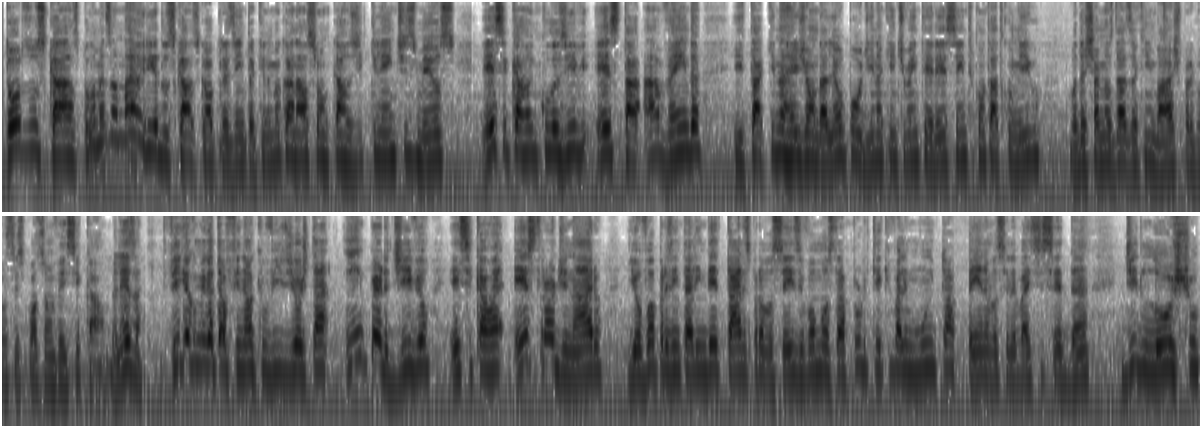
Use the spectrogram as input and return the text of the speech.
Todos os carros, pelo menos a maioria dos carros que eu apresento aqui no meu canal são carros de clientes meus. Esse carro, inclusive, está à venda e está aqui na região da Leopoldina. Quem tiver interesse, entre em contato comigo. Vou deixar meus dados aqui embaixo para que vocês possam ver esse carro, beleza? Fica comigo até o final que o vídeo de hoje está imperdível. Esse carro é extraordinário e eu vou apresentar ele em detalhes para vocês e vou mostrar por que, que vale muito a pena você levar esse sedã de luxo,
